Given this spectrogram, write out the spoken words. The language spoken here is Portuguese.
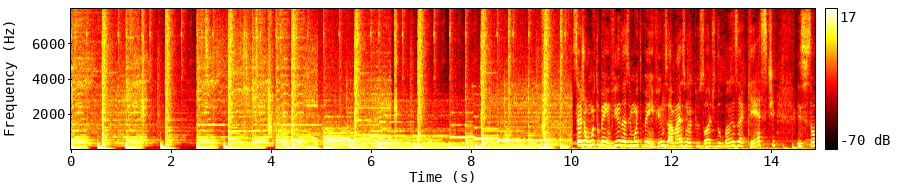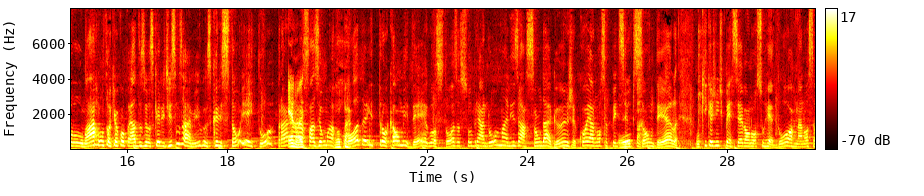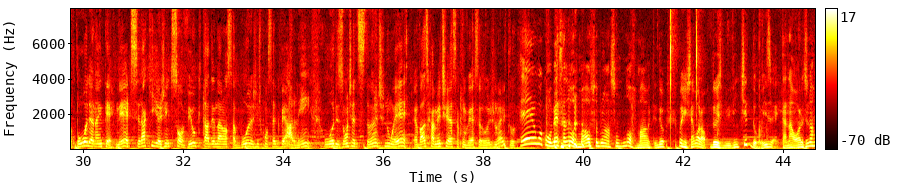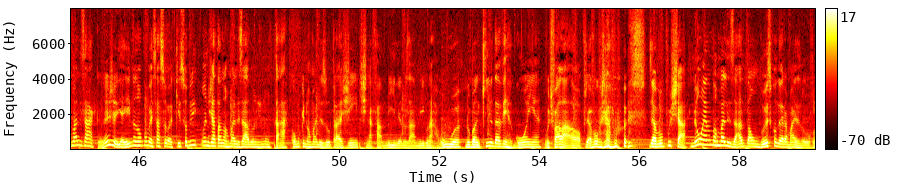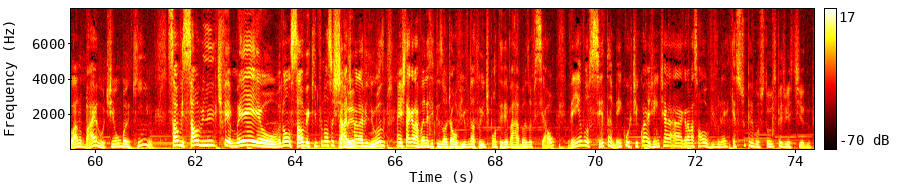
Sejam muito bem-vindas e muito bem-vindos a mais um episódio do BanzaCast. E sou o Marlon, tô aqui acompanhado dos meus queridíssimos amigos Cristão e Heitor pra É fazer uma Opa. roda e trocar uma ideia gostosa sobre a normalização da ganja. Qual é a nossa percepção dela? O que, que a gente percebe ao nosso redor, na nossa bolha na internet? Será que a gente só vê o que tá dentro da nossa bolha? A gente consegue ver além? O horizonte é distante? Não é? É basicamente essa a conversa hoje, não é, Heitor? É uma conversa normal sobre um assunto normal, entendeu? Ô, gente, na moral, 2022, velho, tá na hora de normalizar a canja. E aí nós vamos conversar sobre, aqui sobre onde já tá normalizado, onde não tá, como que normalizou pra gente, na família, nos amigos, na rua, no banquinho da vergonha. Vou te falar, ó, já vou, já vou, já vou puxar. Não era normalizado dar um dois quando eu era mais novo. Lá no bairro tinha um banquinho. Salve, salve, Lilith Female! Vou dar um salve aqui pro nosso chat maravilhoso. A gente tá gravando esse episódio ao vivo na twitch.tv barra oficial. Venha você também curtir com a gente a, a gravação ao vivo, né? Que é super gostoso, super divertido.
